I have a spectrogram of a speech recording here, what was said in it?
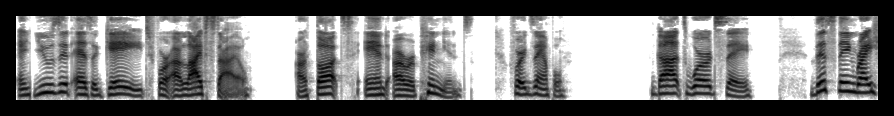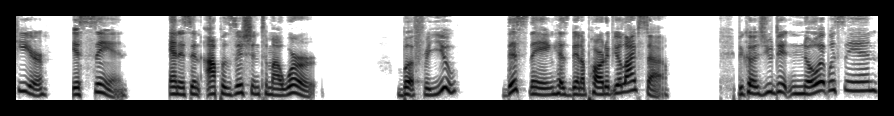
and use it as a gauge for our lifestyle, our thoughts, and our opinions. For example, God's words say, this thing right here is sin and it's in opposition to my word. But for you, this thing has been a part of your lifestyle because you didn't know it was sin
